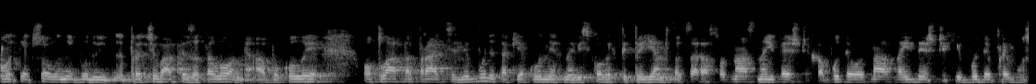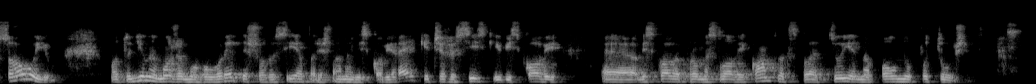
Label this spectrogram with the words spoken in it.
От якщо вони будуть працювати за талони, або коли оплата праці не буде, так як у них на військових підприємствах зараз одна з найвищих, а буде одна з найнижчих і буде примусовою, от тоді ми можемо говорити, що Росія перейшла на військові рейки, чи російський військовий е, військовий промисловий комплекс працює на повну потужність.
